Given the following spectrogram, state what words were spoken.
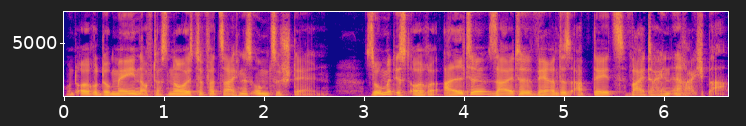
und eure Domain auf das neueste Verzeichnis umzustellen. Somit ist eure alte Seite während des Updates weiterhin erreichbar.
